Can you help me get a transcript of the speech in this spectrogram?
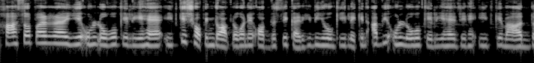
ख़ास तौर पर ये उन लोगों के लिए है ईद की शॉपिंग तो आप लोगों ने ऑब्वियसली कर ही ली होगी लेकिन अभी उन लोगों के लिए है जिन्हें ईद के बाद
